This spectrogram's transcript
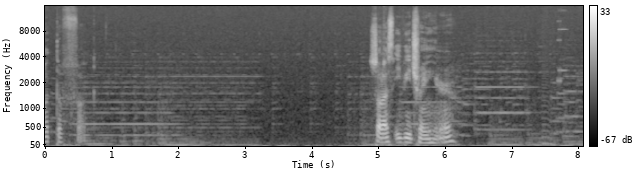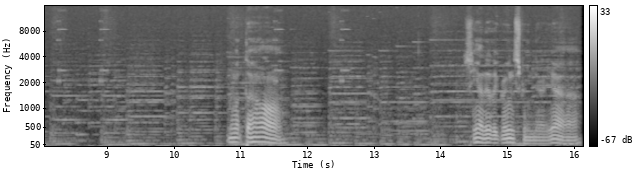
What the fuck? So that's EV train here. What the hell? See yeah, they're the green screen there, yeah.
